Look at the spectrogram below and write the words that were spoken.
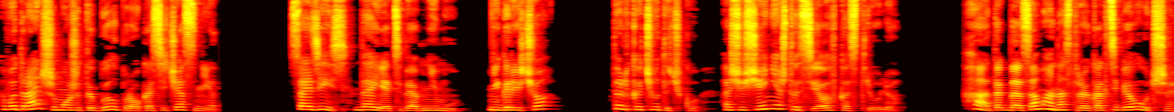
Вот раньше, может, и был прок, а сейчас нет. Садись, да я тебя обниму. Не горячо? Только чуточку. Ощущение, что села в кастрюлю. Ха, тогда сама настрою, как тебе лучше.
